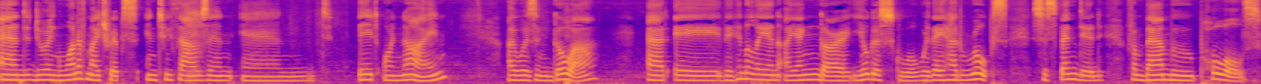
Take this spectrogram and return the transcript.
And during one of my trips in 2008 or 9, I was in Goa at a the Himalayan Iyengar yoga school where they had ropes suspended from bamboo poles.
